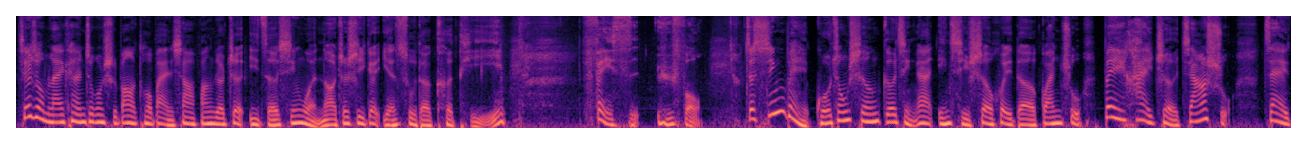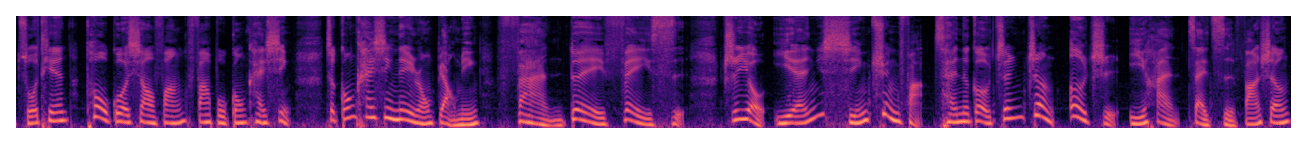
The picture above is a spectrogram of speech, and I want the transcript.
接着我们来看《中国时报》头版下方的这一则新闻呢，这是一个严肃的课题。废死与否？这新北国中生割颈案引起社会的关注。被害者家属在昨天透过校方发布公开信，这公开信内容表明反对废死，只有严刑峻法才能够真正遏制遗憾再次发生。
